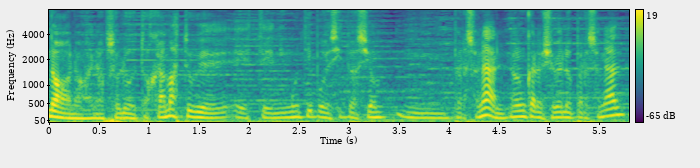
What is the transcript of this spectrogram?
no, no, en absoluto. Jamás tuve este, ningún tipo de situación mm, personal. Nunca lo llevé a lo personal.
